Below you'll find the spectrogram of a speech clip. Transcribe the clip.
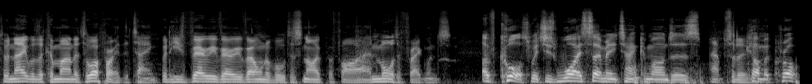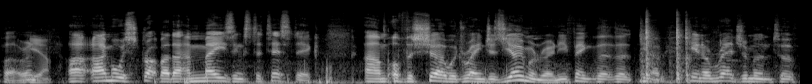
to enable the commander to operate the tank. But he's very very vulnerable to sniper fire and mortar fragments. Of course, which is why so many tank commanders Absolutely. come a cropper. And Yeah. uh, I'm always struck by that amazing statistic um, of the Sherwood Rangers yeomanry. And you think that, that you know, in a regiment of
